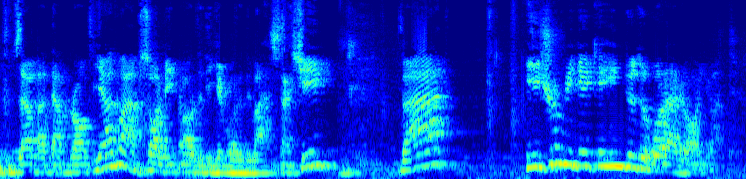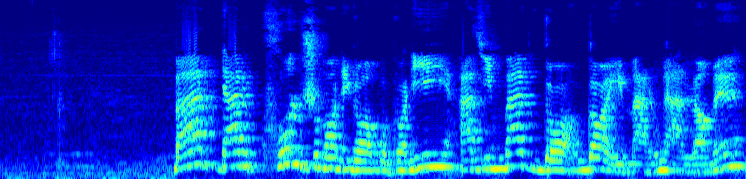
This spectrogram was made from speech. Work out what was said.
زبدم رابیان و امثال این رو دیگه وارد بحث نشیم. بعد ایشون میگه که این جز قرر آیات. بعد در کل شما نگاه بکنی از این بعد گاه گاهی مرحوم علامه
